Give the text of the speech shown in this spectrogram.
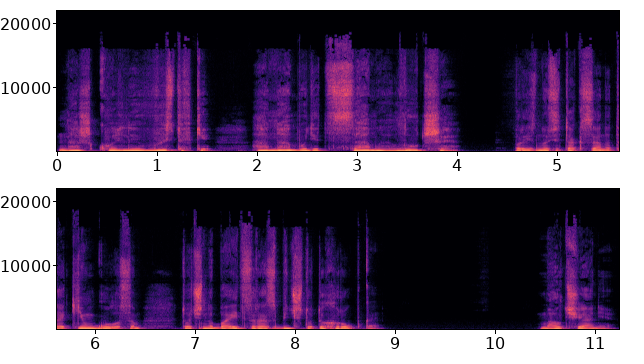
«На школьной выставке она будет самая лучшая», произносит Оксана таким голосом, точно боится разбить что-то хрупкое. Молчание.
